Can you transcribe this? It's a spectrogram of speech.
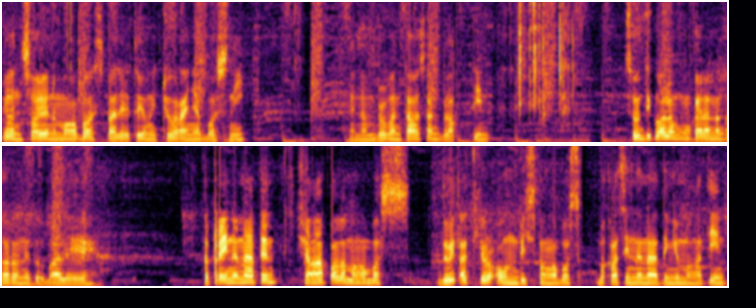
Yun, so yun ang mga boss. Bale, ito yung itsura niya, boss ni. Yan, number 1000, black tint. So, hindi ko alam kung kailan nagkaroon nito. Bale, tatry na natin. Siya nga pala mga boss. Do it at your own risk mga boss. Baklasin na natin yung mga tint.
